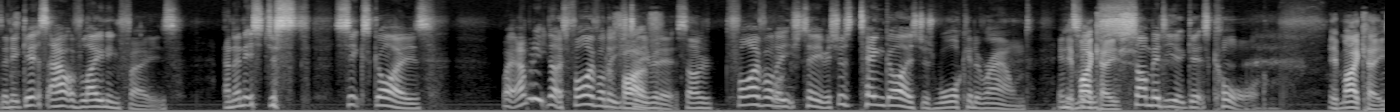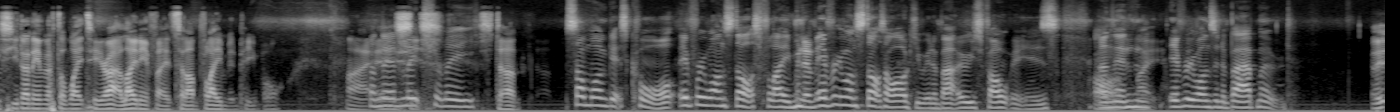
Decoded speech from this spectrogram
Then it gets out of laning phase, and then it's just six guys. Wait, how many? No, it's five on each Five. team, isn't it? So five on each team. It's just ten guys just walking around until my case- some idiot gets caught. In my case, you don't even have to wait till you're out of laning phase till I'm flaming people. Like, And then it's- literally it's done. Someone gets caught, everyone starts flaming them, everyone starts arguing about whose fault it is, and Oh, then mate. everyone's in a bad mood. I,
